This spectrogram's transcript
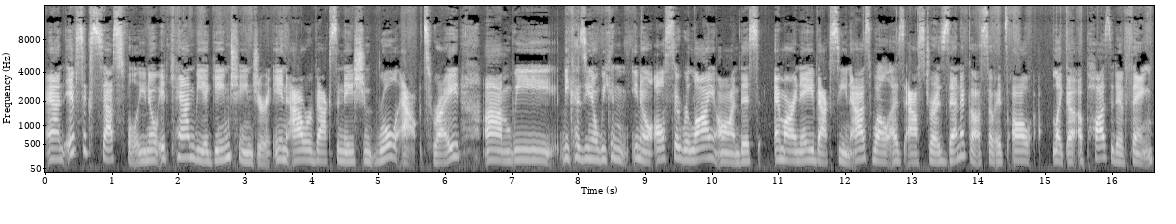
And if successful, you know, it can be a game changer in our vaccination rollout, right? Um, we, because, you know, we can, you know, also rely on this mRNA vaccine as well as AstraZeneca. So it's all like a, a positive thing.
